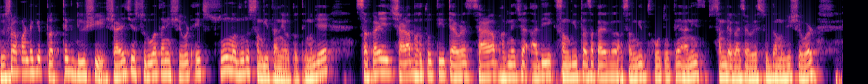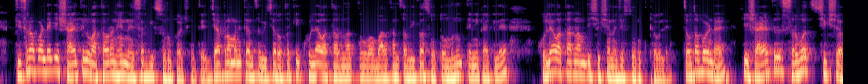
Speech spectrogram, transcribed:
दुसरा पॉईंट आहे की प्रत्येक दिवशी शाळेची सुरुवात आणि शेवट एक सुमधुर संगीताने होत होते. म्हणजे सकाळी शाळा भरत होती त्यावेळेस शाळा भरण्याच्या आधी एक संगीताचा कार्यक्रम संगीत होत होते आणि संध्याकाळच्या वेळेससुद्धा म्हणजे शेवट. तिसरा पॉईंट आहे की शाळेतील वातावरण हे नैसर्गिक स्वरूपाचे होते. ज्याप्रमाणे त्यांचा विचार होता की खुल्या वातावरणात व बालकांचा विकास होतो म्हणून त्यांनी काय केले? खुल्या वातावरणामध्ये शिक्षणाचे स्वरूप ठेवले. चौथा पॉईंट आहे की शाळेतील सर्वच शिक्षक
